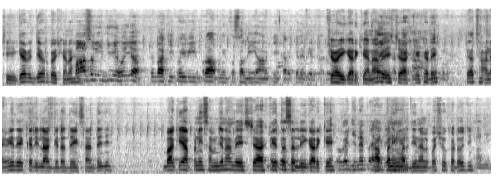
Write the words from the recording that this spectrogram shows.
ਠੀਕ ਹੈ ਵੀਰ ਜੀ ਹੋਰ ਕੁਝ ਕਹਿਣਾ? ਹੈ ਬਸ ਵੀਰ ਜੀ ਇਹੋ ਹੀ ਆ ਤੇ ਬਾਕੀ ਕੋਈ ਵੀਰ ਭਰਾ ਆਪਣੀ ਤਸੱਲੀ ਆਣ ਕੇ ਕਰਕੇ ਤੇ ਫਿਰ ਕਰੋ ਚੁਆਈ ਕਰਕੇ ਨਾ ਵੇਚ ਚਾਕ ਕੇ ਖੜੇ। ਤੇ ਆਹ ਥਾਣੇ ਵੀ ਦੇਖ ਕਰੀ ਲਾਗੇ ਤੋਂ ਦੇਖ ਸਕਦੇ ਜੀ। ਬਾਕੀ ਆਪਣੀ ਸਮਝਣਾ ਵੇਚ ਚਾਕ ਕੇ। ਤਸੱਲੀ ਕਰਕੇ ਕਿਉਂਕਿ ਜਿੰਨੇ ਪੈਸੇ ਆਪਣੀ ਦੇਣੇ ਆ- ਮਰਜ਼ੀ ਨਾਲ ਪਸ਼ੂ ਖੜੋ ਜੀ। ਹਾਂਜੀ।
